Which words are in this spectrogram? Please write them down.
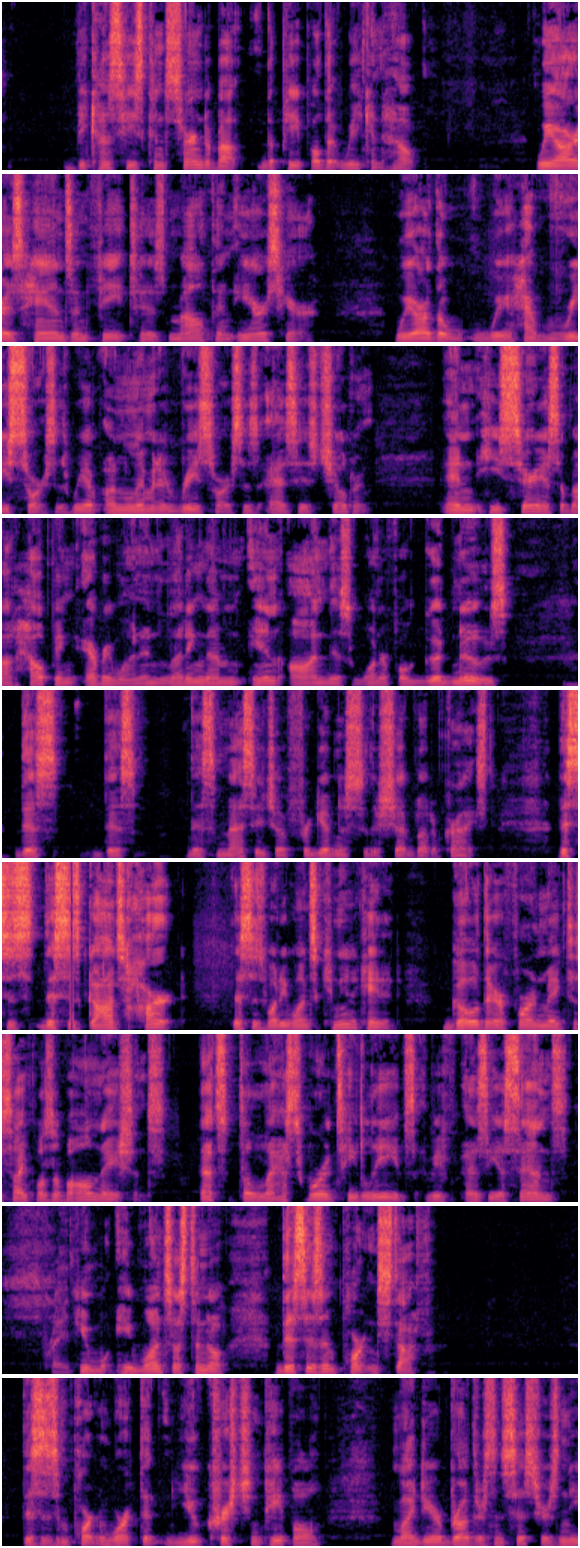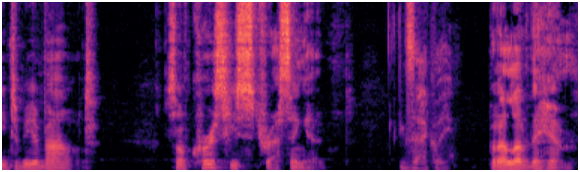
because he's concerned about the people that we can help. We are his hands and feet, his mouth and ears here. We are the we have resources. We have unlimited resources as his children. And he's serious about helping everyone and letting them in on this wonderful good news, this this this message of forgiveness through the shed blood of Christ. This is this is God's heart. This is what he wants communicated. Go therefore and make disciples of all nations. That's the last words he leaves as he ascends. Right. He he wants us to know this is important stuff. This is important work that you Christian people, my dear brothers and sisters, need to be about. So of course he's stressing it. Exactly. But I love the hymn.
